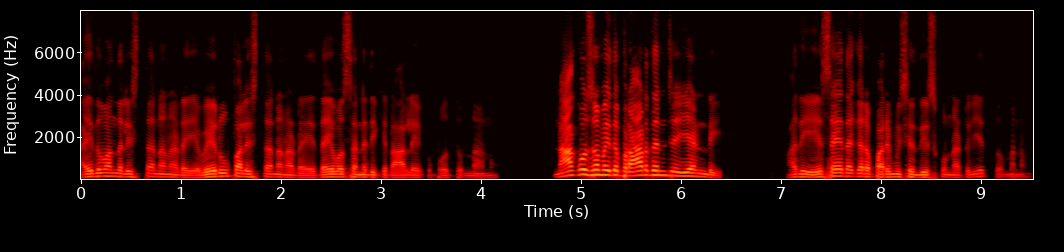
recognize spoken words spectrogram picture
ఐదు వందలు ఇస్తానన్నాడయ్య వెయ్యి రూపాయలు ఇస్తానన్నాడయ్య దైవ సన్నిధికి రాలేకపోతున్నాను. నా కోసం అయితే ప్రార్థన చెయ్యండి. అది ఏసఐ దగ్గర పర్మిషన్ తీసుకున్నట్టు చేస్తాం మనం.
